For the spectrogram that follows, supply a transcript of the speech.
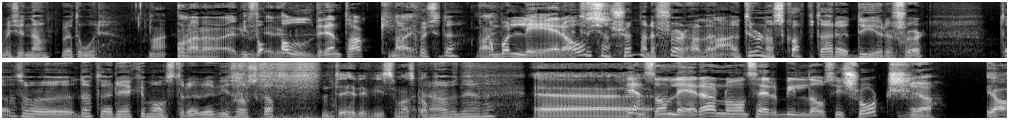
Blir ikke nevnt med et ord. Nei. Oh, nei, nei, nei, er du- Vi får aldri en takk. Nei, Nei. får ikke det. Nei. Han bare ler av oss. Jeg tror ikke han skjønner det sjøl heller. Nei. Jeg tror han har skapt dette dyret sjøl. Dette, dette rekemonsteret, det er vi som har skapt. Det er det vi som har skapt. Ja, det er det. Uh, Det eneste han ler av, er når han ser bildet av oss i shorts. Ja, ja.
